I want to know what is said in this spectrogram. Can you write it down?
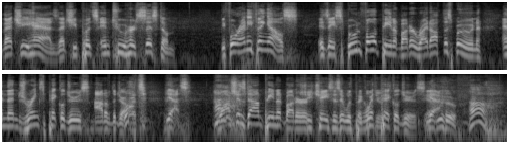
that she has, that she puts into her system, before anything else, is a spoonful of peanut butter right off the spoon, and then drinks pickle juice out of the jar. What? Yes. Ah. Washes down peanut butter She chases it with pickle with juice. pickle juice. Yeah. Ew. Oh.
